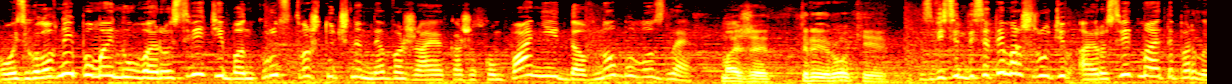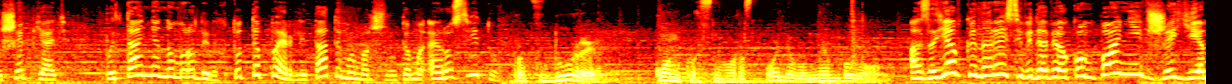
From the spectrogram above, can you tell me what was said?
Ось головний по майну в аеросвіті банкрутство штучним не вважає. Каже, компанії давно було зле. Майже три роки З 80 маршрутів аеросвіт має тепер лише 5. Питання номер один: хто тепер літатиме маршрутами аеросвіту? Процедури конкурсного розподілу не було. А заявки на рейси від авіакомпаній вже є.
